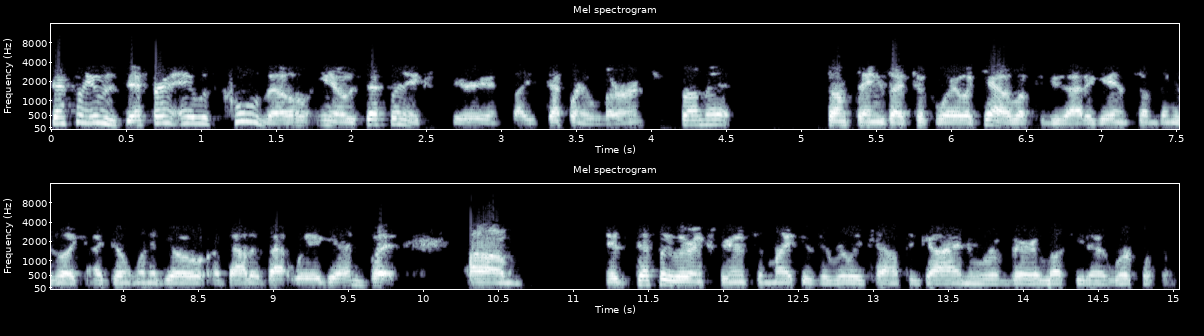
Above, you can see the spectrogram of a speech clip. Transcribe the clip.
definitely it was different. It was cool though. You know, it was definitely an experience. I definitely learned from it. Some things I took away, like yeah, I'd love to do that again. Some things like I don't want to go about it that way again. But um, it's definitely a learning experience. And Mike is a really talented guy, and we're very lucky to work with him.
